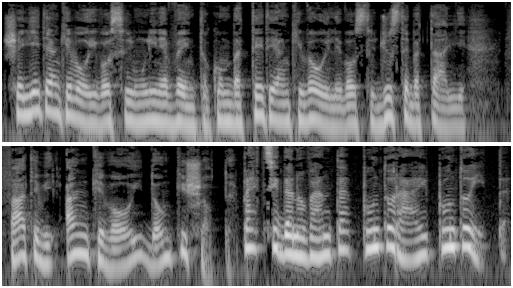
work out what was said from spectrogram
Scegliete anche voi i vostri mulini a vento, combattete anche voi le vostre giuste battaglie, fatevi anche voi Don Chisciotte. Pezzi da 90.rai.it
